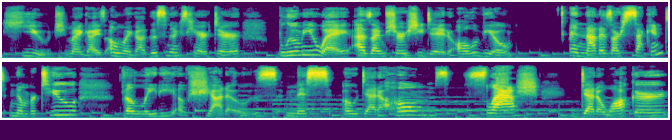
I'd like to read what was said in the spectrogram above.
huge my guys. Oh my god this next character blew me away, as I'm sure she did all of you. And that is our second, number two, the Lady of Shadows, Miss Odetta Holmes slash Detta Walker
